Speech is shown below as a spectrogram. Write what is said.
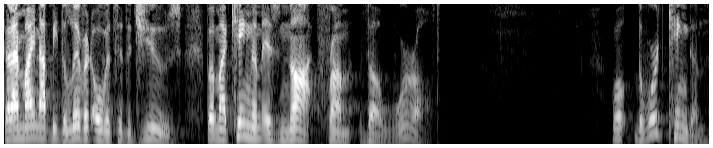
that I might not be delivered over to the Jews. But my kingdom is not from the world. Well, the word kingdom,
